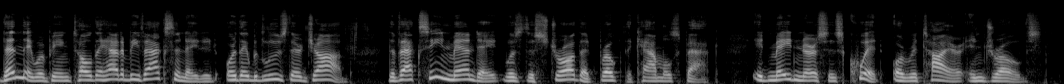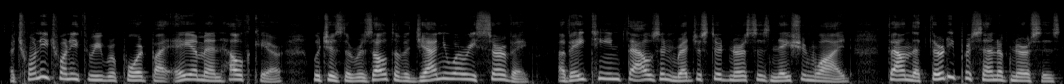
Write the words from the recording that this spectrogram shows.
Then they were being told they had to be vaccinated or they would lose their job. The vaccine mandate was the straw that broke the camel's back. It made nurses quit or retire in droves. A 2023 report by AMN Healthcare, which is the result of a January survey of 18,000 registered nurses nationwide, found that 30% of nurses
